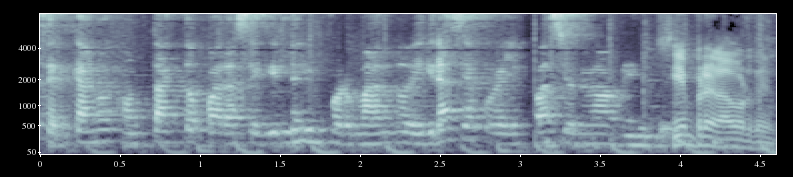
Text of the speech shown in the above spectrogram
cercano contacto para seguirles informando y gracias por el espacio nuevamente. Siempre a la orden.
